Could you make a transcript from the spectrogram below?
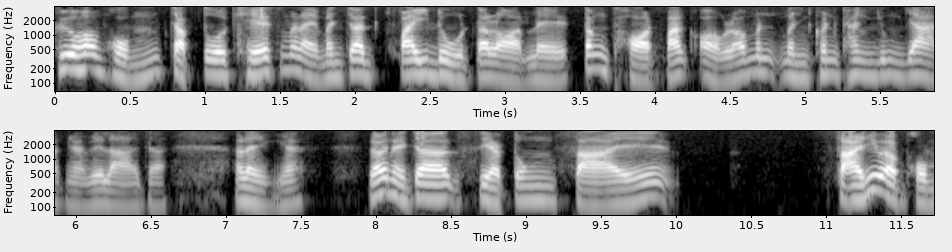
คือพอผมจับตัวเคสเมื่อไหร่ มันจะไฟดูดตลอดเลย ต้องถอดปลั๊กออกแล้วมันมันค่อนข้างยุ่งยากไงเวลาจะอะไรอย่างเงี้ย แล้วไหนจะเสียบตรงสาย สายที่แบบผม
